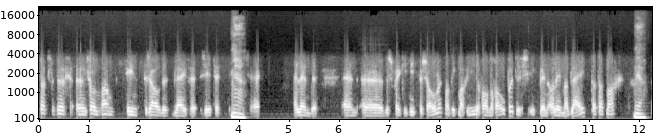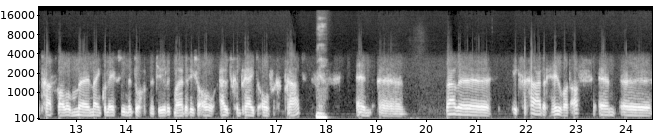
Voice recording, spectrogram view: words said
dat we er zo lang in zouden blijven zitten. Ja. eh, ellende. En uh, dat spreek ik niet persoonlijk, want ik mag in ieder geval nog open. Dus ik ben alleen maar blij dat dat mag. Ja. Het gaat vooral om uh, mijn collega's in het dorp natuurlijk. Maar er is al uitgebreid over gepraat. Ja. En uh, waar we, ik vergader heel wat af. En uh,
